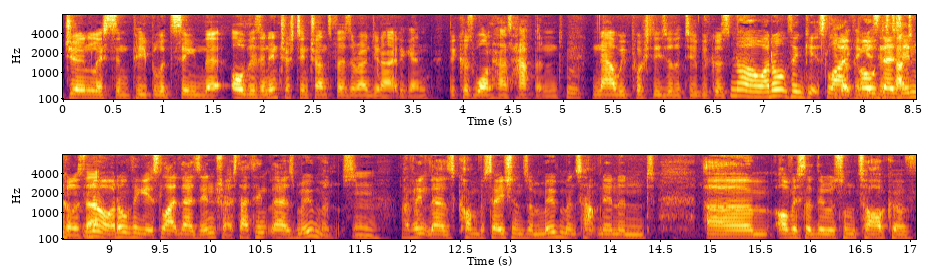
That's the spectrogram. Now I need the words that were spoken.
journalists and people had seen that oh, there's an interest in transfers around United again because one has happened. Now we push these other two because Hmm. No, I don't think it's like think oh, it's there's that? no, I don't think it's like there's interest. I think there's movements. Hmm. I think there's conversations and movements happening, and um, obviously there was some talk of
